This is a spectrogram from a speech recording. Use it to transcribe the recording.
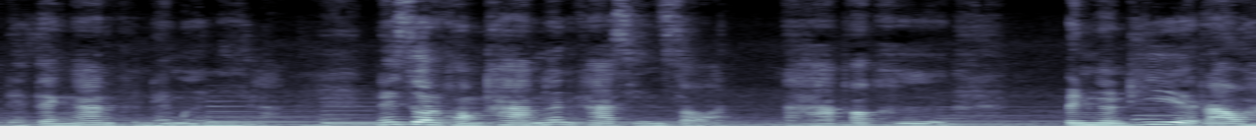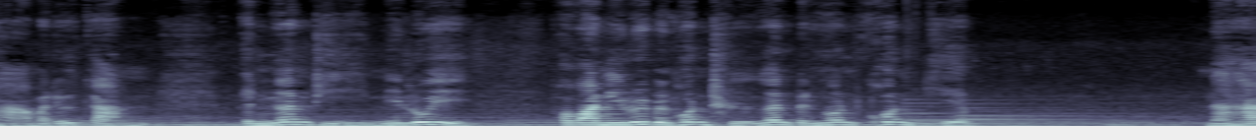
เดี๋ยวแต่งงานขึ้นในมือนี้ล่ะ ในส่วนของค่าเงินค่าสินสอดนะคะก็คือเป็นเงินที่เราหามาด้วยกัน เป็นเงินที่นิลุยเพราะว่านิลุยเป็นคนถือเงินเป็นคนคนเก็บ นะคะ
